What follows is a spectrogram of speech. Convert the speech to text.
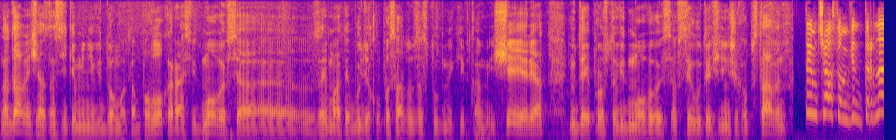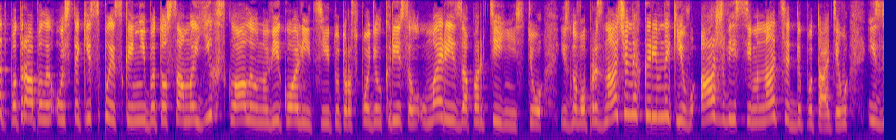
на даний час, наскільки мені відомо, там Павло Карась відмовився е, займати будь-яку посаду заступників. Там і ще є ряд людей просто відмовилися в силу тих чи інших обставин. Тим часом в інтернет потрапили ось такі списки, нібито саме їх склали у новій коаліції. Тут розподіл крісел у мерії за партійністю. Із новопризначених керівників аж 18 депутатів. Із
